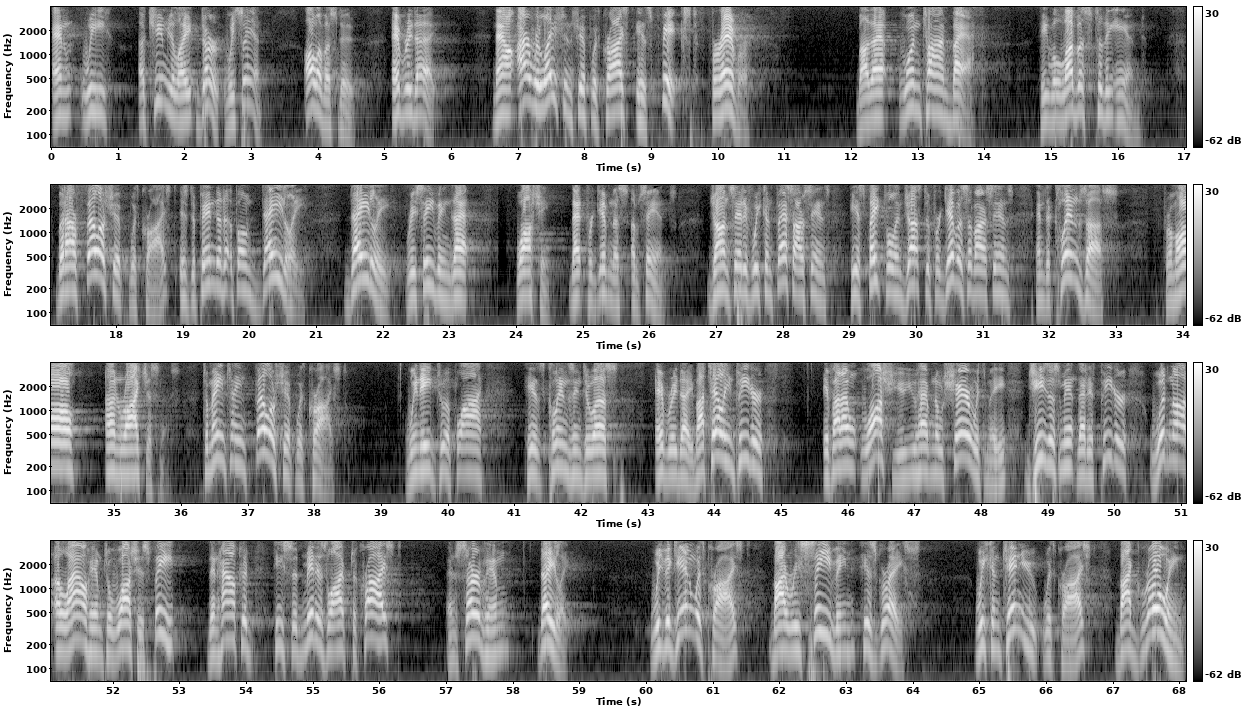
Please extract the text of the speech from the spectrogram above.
And we accumulate dirt. We sin. All of us do. Every day. Now, our relationship with Christ is fixed forever by that one time bath. He will love us to the end. But our fellowship with Christ is dependent upon daily, daily receiving that washing, that forgiveness of sins. John said, if we confess our sins, he is faithful and just to forgive us of our sins and to cleanse us from all unrighteousness. To maintain fellowship with Christ, we need to apply his cleansing to us every day. By telling Peter if I don't wash you, you have no share with me. Jesus meant that if Peter would not allow him to wash his feet, then how could he submit his life to Christ and serve him daily? We begin with Christ by receiving his grace. We continue with Christ by growing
